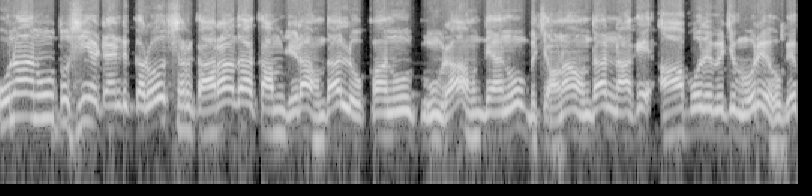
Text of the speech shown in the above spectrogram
ਉਹਨਾਂ ਨੂੰ ਤੁਸੀਂ ਅਟੈਂਡ ਕਰੋ, ਸਰਕਾਰਾਂ ਦਾ ਕੰਮ ਜਿਹੜਾ ਹੁੰਦਾ, ਲੋਕਾਂ ਨੂੰ ਗੁੰਮਰਾਹ ਹੁੰਦਿਆਂ ਨੂੰ ਬਚਾਉਣਾ ਹੁੰਦਾ, ਨਾ ਕਿ ਆਪ ਉਹਦੇ ਵਿੱਚ ਮੋਹਰੇ ਹੋ ਕੇ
